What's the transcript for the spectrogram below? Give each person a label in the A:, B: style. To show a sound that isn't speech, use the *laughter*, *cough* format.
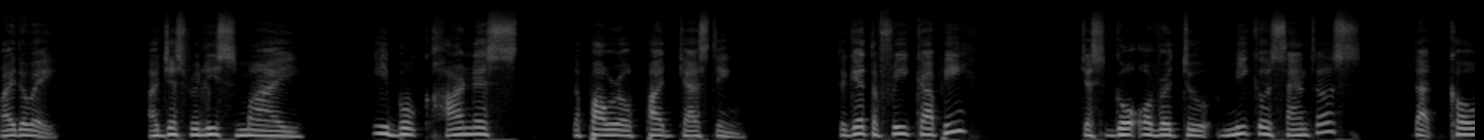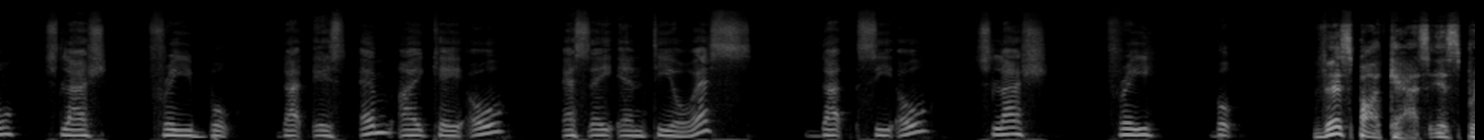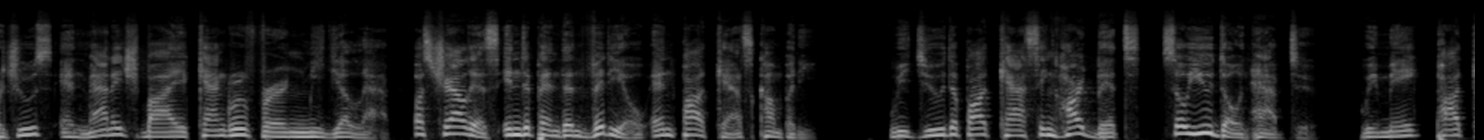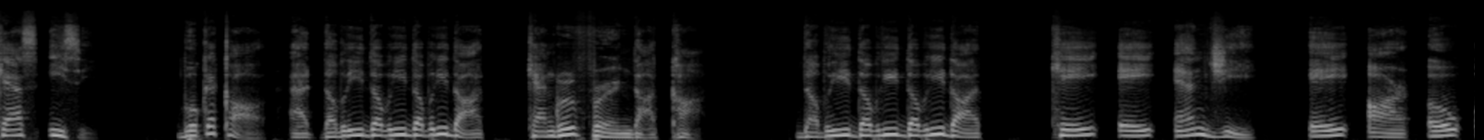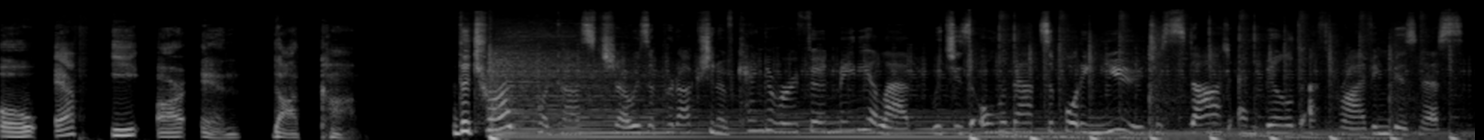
A: By the way, I just released my ebook Harness the Power of Podcasting. To get a free copy, just go over to mikosantos.co slash free book. That is M-I-K-O S-A-N-T-O-S dot C-O slash free book.
B: This podcast is produced and managed by Kangaroo Fern Media Lab, Australia's independent video and podcast company. We do the podcasting hard bits so you don't have to. We make podcasts easy. Book a call at www.kangaroofern.com. www.kangaroofern.com.
C: The Tribe Podcast Show is a production of Kangaroo Fern Media Lab, which is all about supporting you to start and build a thriving business.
